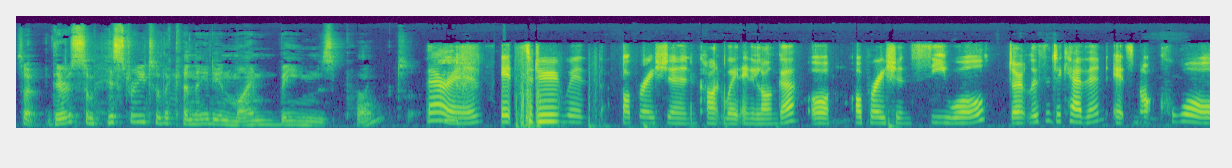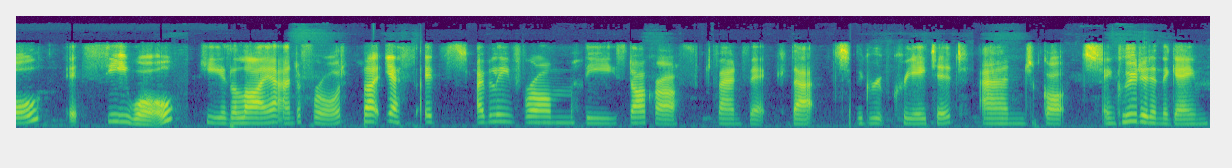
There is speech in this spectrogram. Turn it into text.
So there is some history to the Canadian Mind Beams prompt. There is. It's to do with Operation Can't Wait Any Longer, or Operation CWAL. Don't listen to Kevin. It's not Quall, it's Seawall. He is a liar and a fraud. But yes, it's, I believe, from the StarCraft fanfic that the group created and got included in the game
